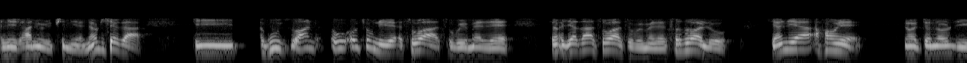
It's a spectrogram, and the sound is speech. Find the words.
အနေအထားမျိုးတွေဖြစ်နေတယ်နောက်တစ်ချက်ကဒီအခုသွားအုပ်ချုပ်နေတဲ့အစိုးရဆိုပေမဲ့လည်းကျွန်တော်အရသာအစိုးရဆိုပေမဲ့လည်းစောစောလို့ရန်ရအဟောင်းရဲ့တော့ကျွန်တော်ဒီ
